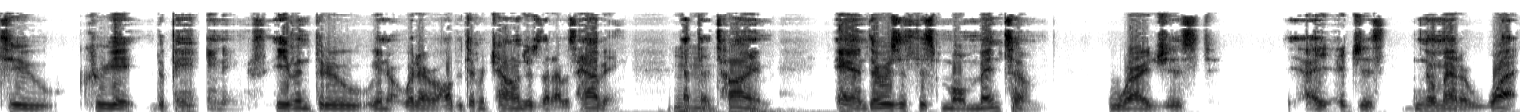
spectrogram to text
to create the paintings, even through, you know, whatever, all the different challenges that I was having at Mhm. that time. And there was just this momentum where I just, I, I just, no matter what,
